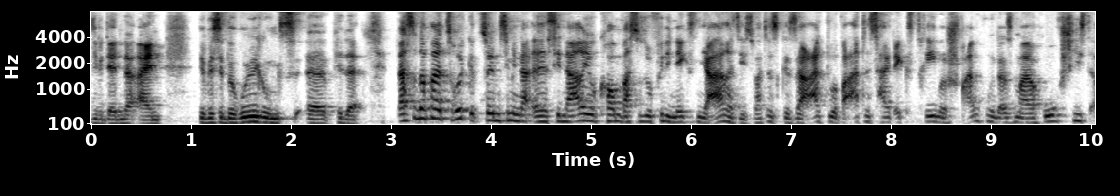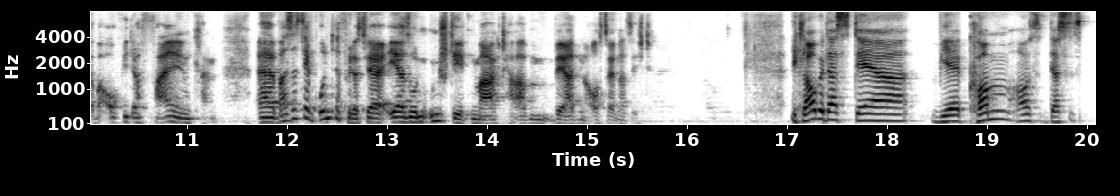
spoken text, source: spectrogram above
Dividende ein gewisse Beruhigungspille. Lass uns nochmal zurück zu dem äh, Szenario kommen, was du so für die nächsten Jahre siehst. Du hattest gesagt, du erwartest halt extreme Schwankungen, dass es mal hochschießt, aber auch wieder fallen kann. Äh, was ist der Grund dafür, dass wir eher so einen unsteten Markt haben werden aus deiner Sicht? Ich glaube, dass der, wir kommen aus, das ist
